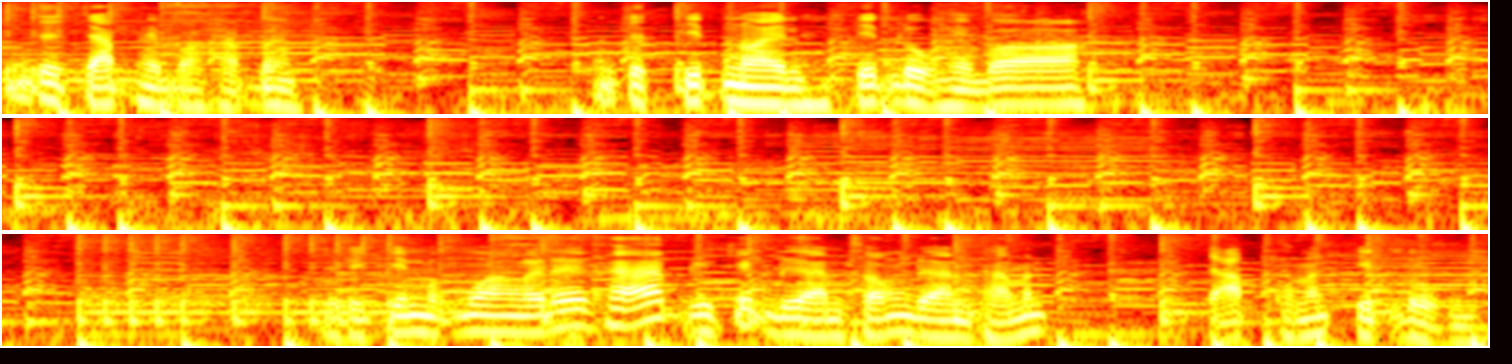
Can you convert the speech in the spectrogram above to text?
มันจะจับให้บ่ครับเบิ่งมันจะติดหน่วยติดลูกให้บ่ ได้กินบักม่วงแล้วเด้อครับ อีกแค่เดือนสองเดือนถ้ามันจับถ้ามันติดลูกนี่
